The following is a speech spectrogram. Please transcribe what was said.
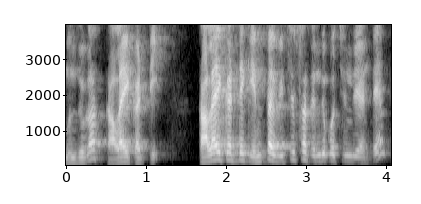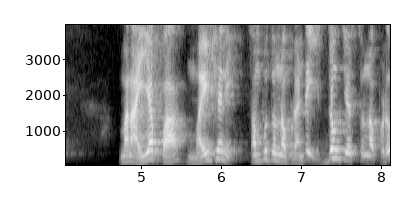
ముందుగా కలైకట్టి. కలైకట్టికి ఇంత విశిష్టత ఎందుకు వచ్చింది అంటే మన అయ్యప్ప మహిషని చంపుతున్నప్పుడు అంటే యుద్ధం చేస్తున్నప్పుడు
